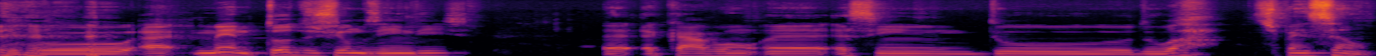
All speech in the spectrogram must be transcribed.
Tipo, ah, man, todos os filmes indies ah, acabam ah, assim do, do ah, suspensão.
